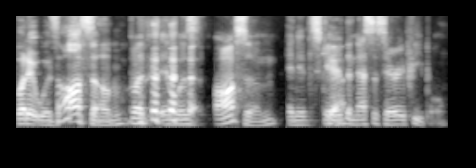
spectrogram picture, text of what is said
but it was awesome. but it was awesome and it scared Yeah. the necessary people.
